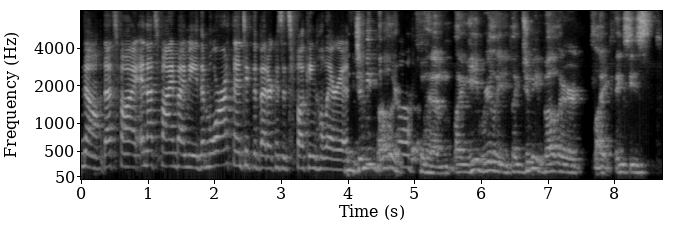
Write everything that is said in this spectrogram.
No, that's fine, and that's fine by me. The more authentic, the better, because it's fucking hilarious. And Jimmy Butler Oh. with him. Like he really like Jimmy Butler like thinks he's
